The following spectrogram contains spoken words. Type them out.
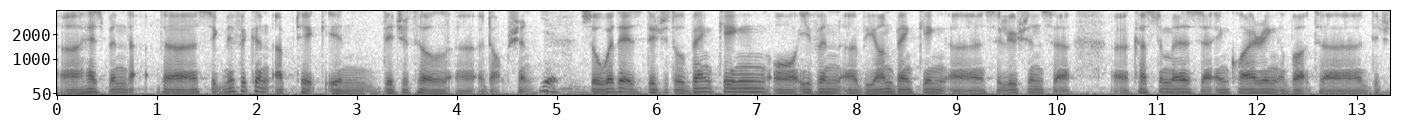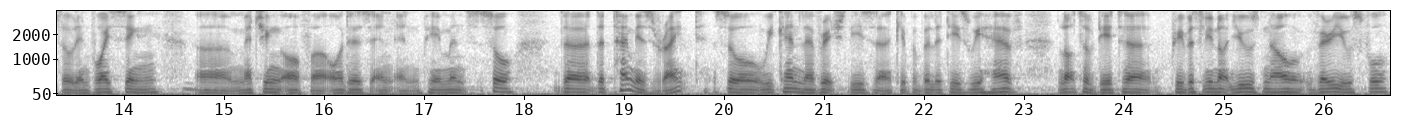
Uh, has been the, the, significant uptake in digital uh, adoption. Yes. So whether it's digital banking or even uh, beyond banking uh, solutions, customers inquiring about digital invoicing, matching of orders and, and payments. So the, the time is right, so we can leverage these uh, capabilities. We have lots of data previously not used, now very useful,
